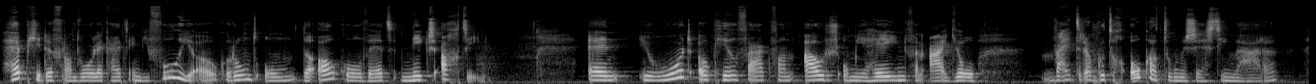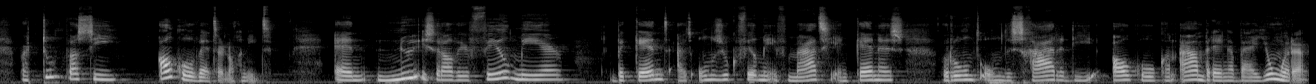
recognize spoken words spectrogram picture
heb je de verantwoordelijkheid, en die voel je ook, rondom de alcoholwet niks 18. En je hoort ook heel vaak van ouders om je heen: van ah joh, wij dronken toch ook al toen we 16 waren. Maar toen was die alcoholwet er nog niet. En nu is er alweer veel meer bekend uit onderzoek, veel meer informatie en kennis rondom de schade die alcohol kan aanbrengen bij jongeren.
